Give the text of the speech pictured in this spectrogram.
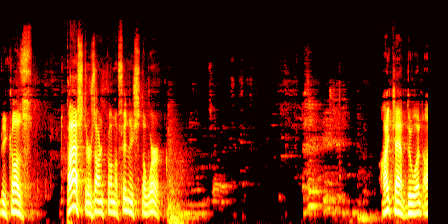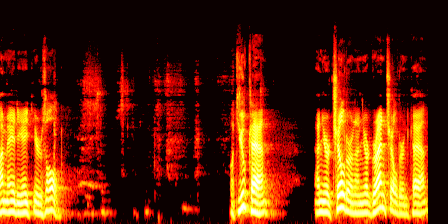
Because pastors aren't going to finish the work. I can't do it. I'm 88 years old. But you can, and your children and your grandchildren can.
